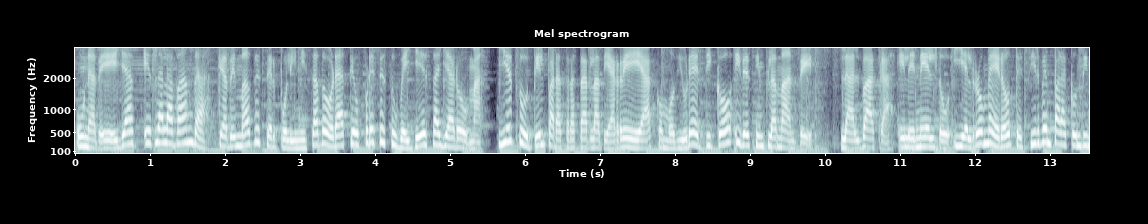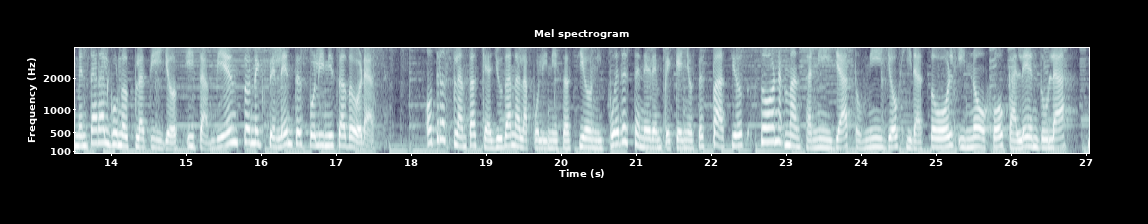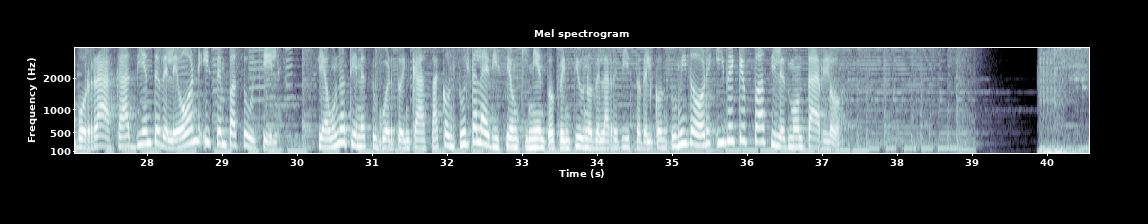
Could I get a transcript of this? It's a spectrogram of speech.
Una de ellas es la lavanda, que además de ser polinizadora te ofrece su belleza y aroma, y es útil para tratar la diarrea como diurético y desinflamante. La albahaca, el eneldo y el romero te sirven para condimentar algunos platillos y también son excelentes polinizadoras. Otras plantas que ayudan a la polinización y puedes tener en pequeños espacios son manzanilla, tomillo, girasol, hinojo, caléndula, borraja, diente de león y cempasúchil. Si aún no tienes tu huerto en casa, consulta la edición 521 de la revista del consumidor y ve qué fácil es montarlo.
